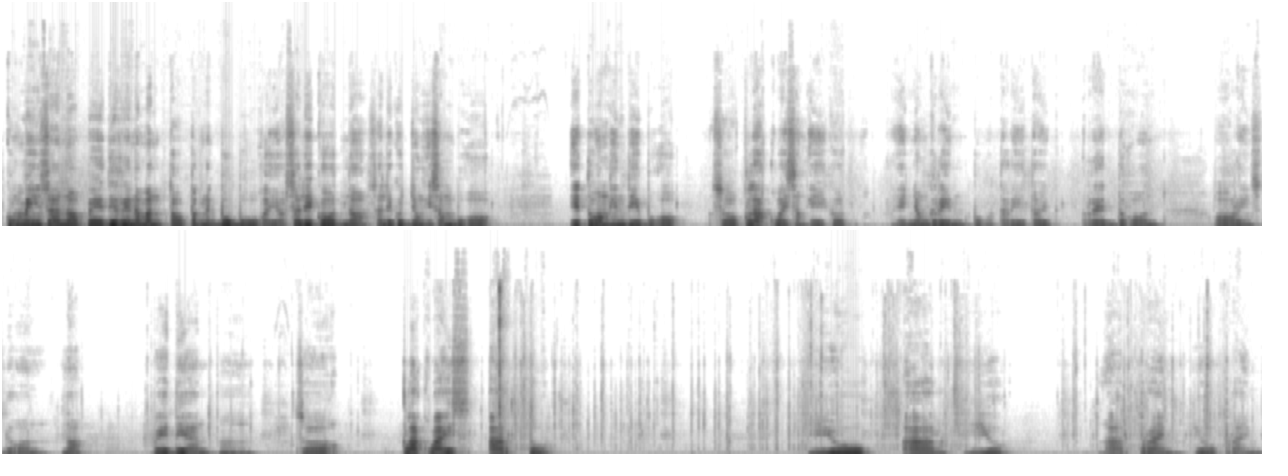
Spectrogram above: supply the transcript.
Kung minsan, no, pwede rin naman to pag nagbubuo kayo. Sa likod, no, sa likod yung isang buo, ito ang hindi buo. So, clockwise ang ikot. Ayun yung green, pupunta rito. Red doon, orange doon. No, pwede yan. Mm. So, clockwise, R2. U, R, U. R prime, U prime,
